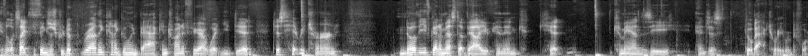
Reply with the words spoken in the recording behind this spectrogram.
if it looks like the things are screwed up, rather than kind of going back and trying to figure out what you did, just hit return, know that you've got a messed up value, and then hit Command Z and just go back to where you were before.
